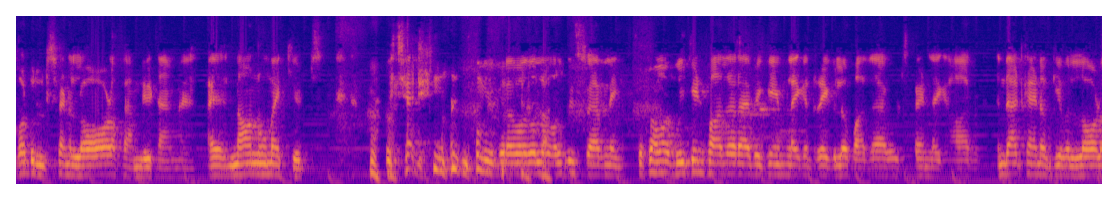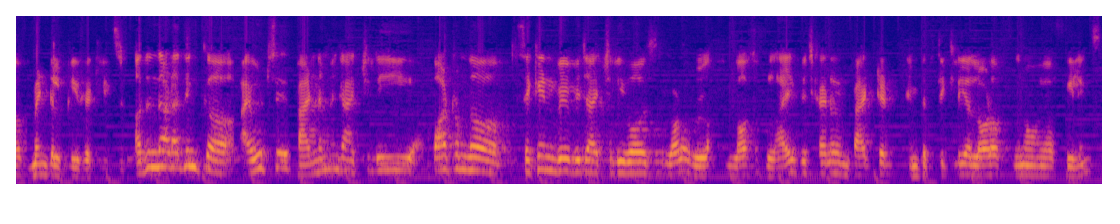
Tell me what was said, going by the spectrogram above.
got to spend a lot of family time. I, now know my kids, which I did not know before. I was al- always traveling. So from a weekend father, I became like a regular father. I would spend like an hour, and that kind of gave a lot of mental peace at least. Other than that, I think uh, I would say pandemic actually, apart from the second wave, which actually was a lot of lo- loss of life, which kind of impacted empathically a lot of you know your feelings.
